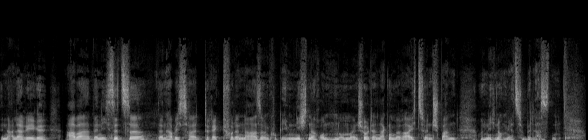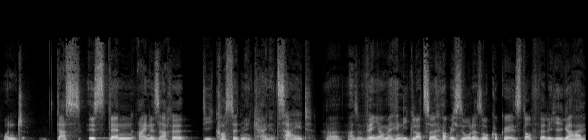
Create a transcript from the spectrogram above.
in aller Regel. Aber wenn ich sitze, dann habe ich es halt direkt vor der Nase und gucke eben nicht nach unten, um meinen Schulter-Nackenbereich zu entspannen und nicht noch mehr zu belasten. Und das ist denn eine Sache, die kostet mir keine Zeit. Also wenn ich auf mein Handy glotze, ob ich so oder so gucke, ist doch völlig egal.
